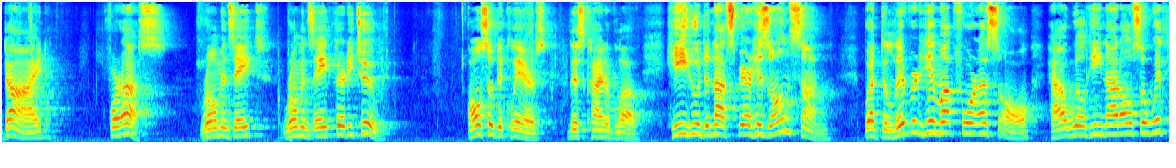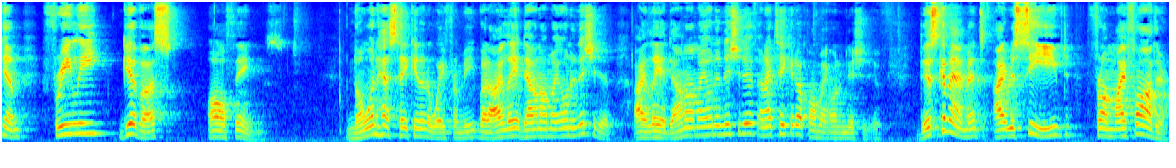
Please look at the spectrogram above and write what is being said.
died for us. Romans 8, Romans 8:32 also declares this kind of love. He who did not spare his own son, but delivered him up for us all, how will he not also with him freely give us all things? No one has taken it away from me, but I lay it down on my own initiative. I lay it down on my own initiative, and I take it up on my own initiative. This commandment I received from my Father.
